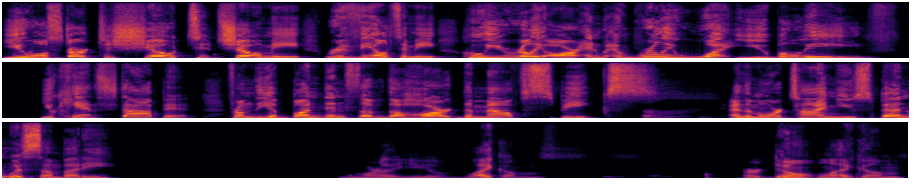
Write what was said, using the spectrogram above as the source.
you will start to show, to show me, reveal to me who you really are and, and really what you believe. You can't stop it. From the abundance of the heart, the mouth speaks. And the more time you spend with somebody, the more that you like them, or don't like them.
